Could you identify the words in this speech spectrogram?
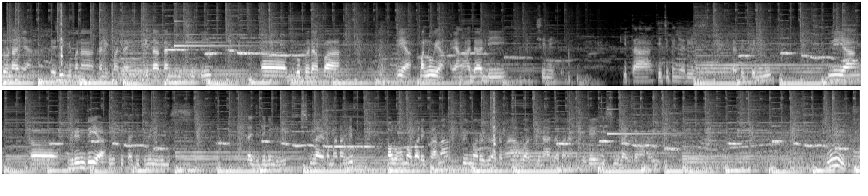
donatnya. Jadi gimana kenikmatannya ini? Kita akan mencicipi beberapa ini ya menu ya yang ada di sini. Kita cicipin ya, guys. Kita cicipin dulu. Ini yang green tea ya. Kita cicipin dulu. Kita cicipin dulu. Bismillahirrahmanirrahim. Allahumma barik lana fima razaqtana wa qina adzabannar. Oke, bismillahirrahmanirrahim. Hmm.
